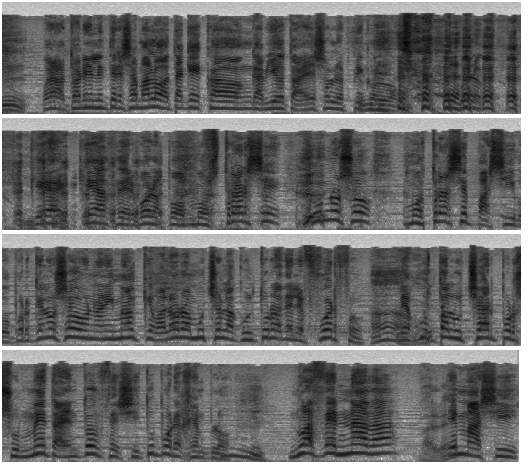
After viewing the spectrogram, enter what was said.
Mm. Bueno, a Tony le interesa más los ataques con gaviota, eso lo explico luego. Bueno, ¿qué, qué hacer? Bueno, pues mostrarse, un oso, mostrarse pasivo, porque el oso es un animal que valora mucho la cultura del esfuerzo. Ah, Le gusta luchar por sus metas. Entonces, si tú, por ejemplo, Mm. no haces nada, Vale. es más, si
